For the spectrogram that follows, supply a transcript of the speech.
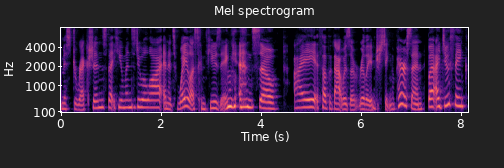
misdirections that humans do a lot. And it's way less confusing. And so I thought that that was a really interesting comparison. But I do think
